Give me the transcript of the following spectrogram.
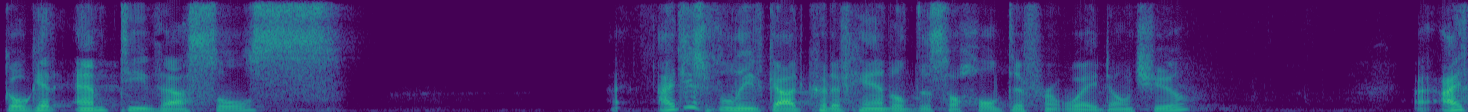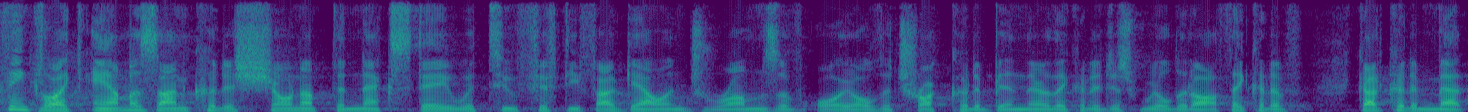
go get empty vessels. I just believe God could have handled this a whole different way, don't you? I think like Amazon could have shown up the next day with two 55 gallon drums of oil. The truck could have been there. They could have just wheeled it off. They could have, God could have met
